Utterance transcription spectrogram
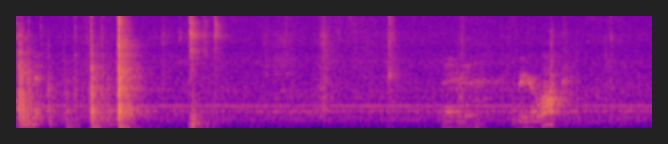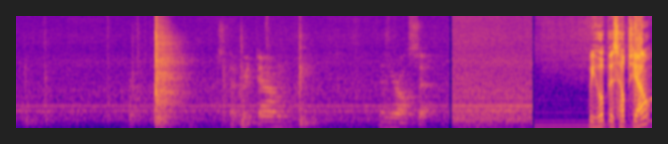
Uh, right down, and you're all set. We hope this helps you out.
